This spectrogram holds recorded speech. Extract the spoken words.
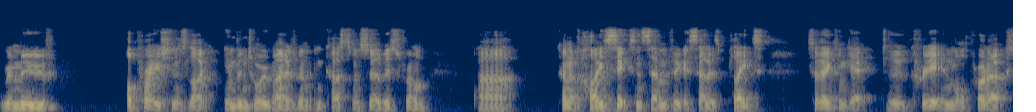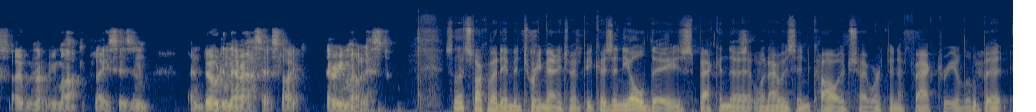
remove operations like inventory management and customer service from uh, kind of high six and seven figure sellers' plates so they can get to creating more products, opening up new marketplaces, and, and building their assets like their email list. So let's talk about inventory management because in the old days, back in the when I was in college, I worked in a factory a little bit,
